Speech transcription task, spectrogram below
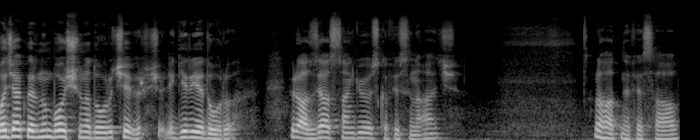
bacaklarının boşluğuna doğru çevir. Şöyle geriye doğru. Biraz yaslan göğüs kafesini aç. Rahat nefes al.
